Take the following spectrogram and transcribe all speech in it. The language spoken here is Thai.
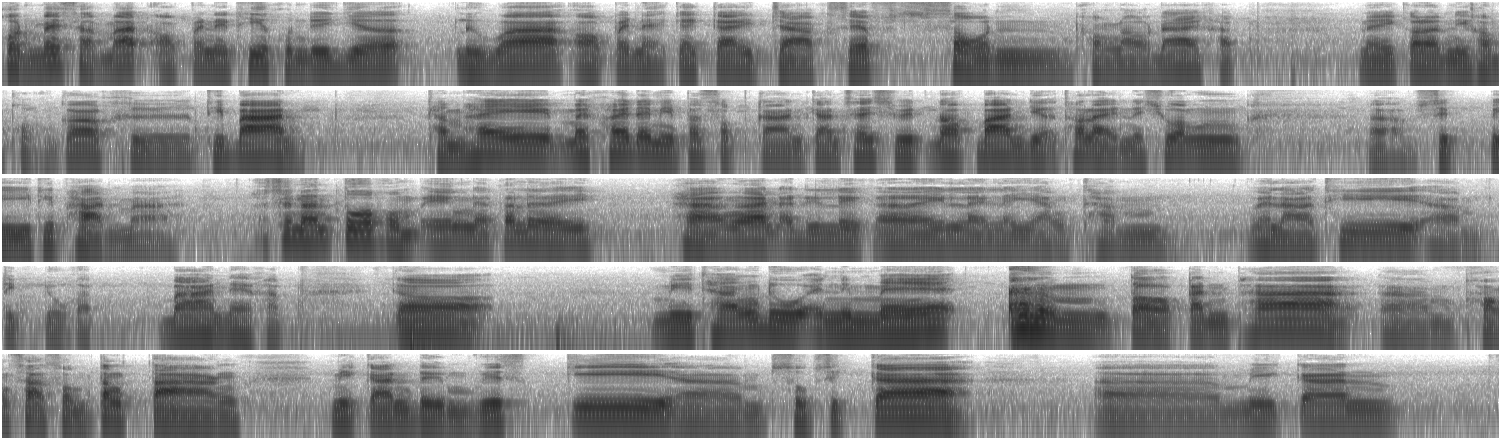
คนไม่สามารถออกไปในที่คนเยอะๆ หรือว่าออกไปไหนไกลๆจากเซฟโซนของเราได้ครับ ในกรณีของผมก็คือที่บ้านทำให้ไม่ค่อยได้มีประสบการณ์การใช้ชีวิตนอกบ้านเยอะเท่าไหร่ในช่วงสิบปีที่ผ่านมา เพราะฉะนั้นตัวผมเองเนี่ยก็เลย หางานอดิเรกอะไรหลายๆอย่างทำเวลาที่ติดอยู่กับบ้านเนี่ยครับ ก็มีทั้งดูแอนิเมะต่อกันผ้าอของสะสมต่างๆ มีการดื่มวิสกี้สูบซิก้าอ่ามีการ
